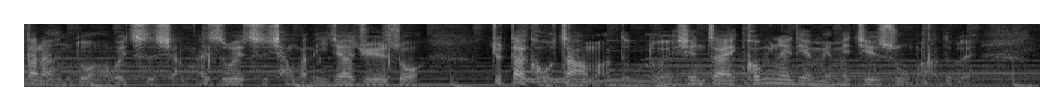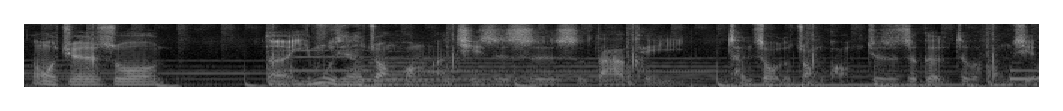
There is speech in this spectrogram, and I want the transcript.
当然，很多人还会吃香，还是会吃相反的意见，觉得说就戴口罩嘛，对不对？现在 COVID 那天没没结束嘛，对不对？那我觉得说，呃，以目前的状况啊，其实是是大家可以承受的状况，就是这个这个风险。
